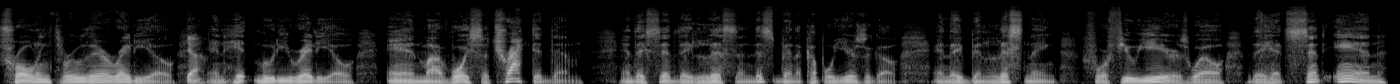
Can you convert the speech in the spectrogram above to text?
trolling through their radio yeah. and hit Moody Radio, and my voice attracted them and they said they listened. This has been a couple years ago, and they've been listening for a few years. Well, they had sent in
